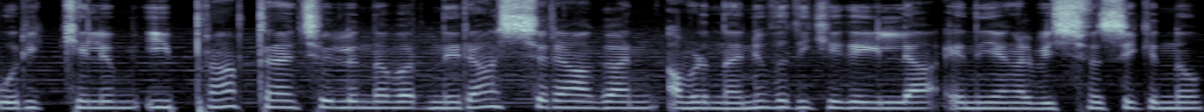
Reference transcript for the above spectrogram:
ഒരിക്കലും ഈ പ്രാർത്ഥന ചൊല്ലുന്നവർ നിരാശരാകാൻ അവിടുന്ന് അനുവദിക്കുകയില്ല എന്ന് ഞങ്ങൾ വിശ്വസിക്കുന്നു.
